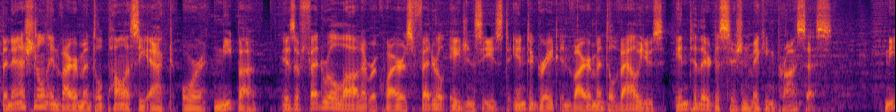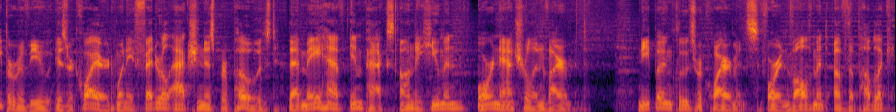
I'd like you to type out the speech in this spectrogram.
The National Environmental Policy Act, or NEPA, is a federal law that requires federal agencies to integrate environmental values into their decision making process. NEPA review is required when a federal action is proposed that may have impacts on the human or natural environment. NEPA includes requirements for involvement of the public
